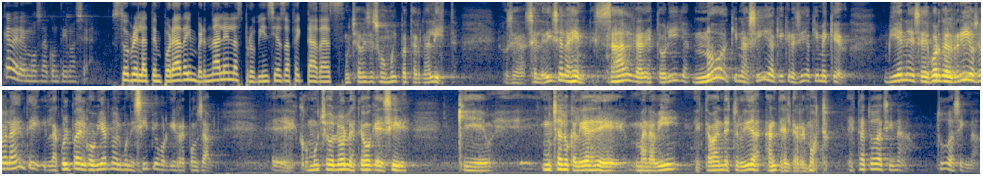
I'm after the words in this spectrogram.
que veremos a continuación. Sobre la temporada invernal en las provincias afectadas. Muchas veces somos muy paternalistas. O sea, se le dice a la gente, salga de esta orilla. No, aquí nací, aquí crecí, aquí me quedo. Viene, se desborda el río, se va la gente y la culpa del gobierno del municipio porque es irresponsable. Eh, con mucho dolor les tengo que decir que muchas localidades de Manabí estaban destruidas antes del terremoto. Está todo asignado, todo asignado.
